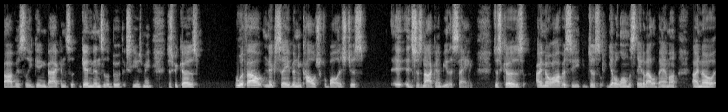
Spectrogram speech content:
obviously getting back into getting into the booth. Excuse me, just because without Nick Saban in college football, it's just it, it's just not going to be the same. Just because I know, obviously, just yet alone the state of Alabama, I know.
